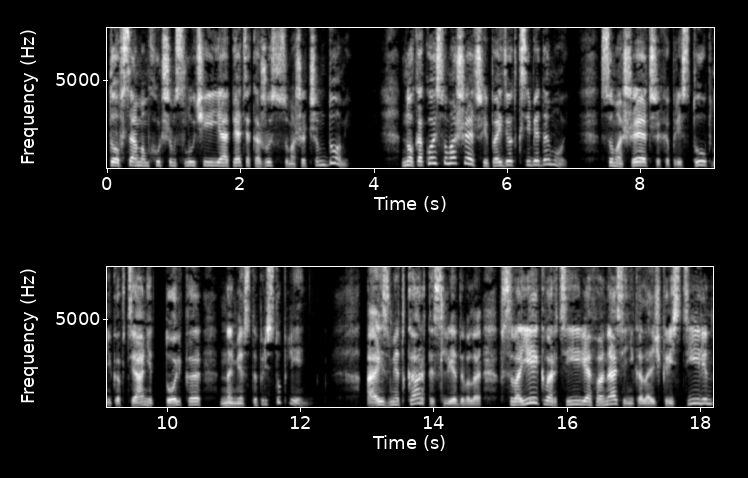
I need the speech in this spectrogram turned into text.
то в самом худшем случае я опять окажусь в сумасшедшем доме. Но какой сумасшедший пойдет к себе домой? Сумасшедших и преступников тянет только на место преступления. А из медкарты следовало, в своей квартире Афанасий Николаевич Крестилин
